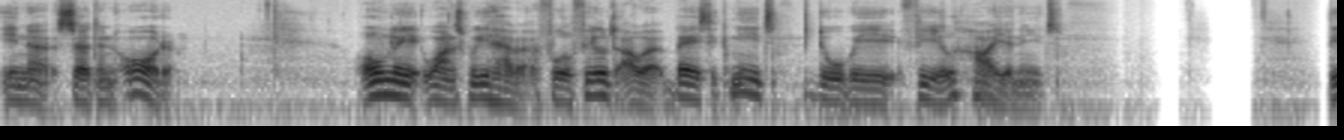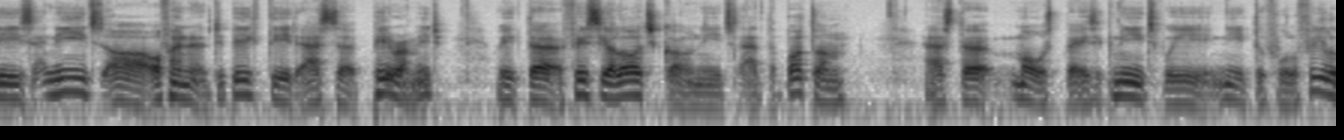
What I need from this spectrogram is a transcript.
in a certain order. Only once we have fulfilled our basic needs do we feel higher needs. These needs are often depicted as a pyramid with the physiological needs at the bottom as the most basic needs we need to fulfill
